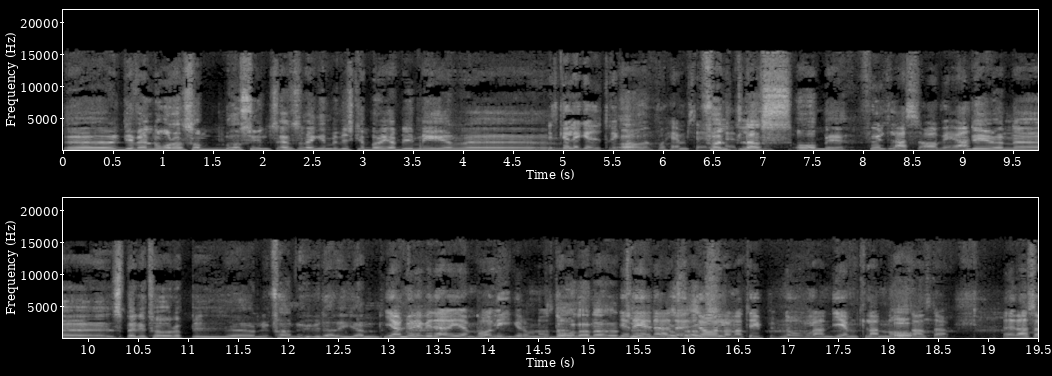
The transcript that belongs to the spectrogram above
det är väl några som har synts än så länge, men vi ska börja bli mer eh, Vi ska lägga ut reklamen Ja. på hemsidan. Fullt Lass AB. Fullt lass AB ja. Det är ju en eh, speditör uppe i, eh, nu fan nu är vi där igen. Ja nu är vi där igen. Var ligger de någonstans? Dalarna, Ja det är typ, där. någonstans. Dalarna typ Norrland, Jämtland någonstans där. Men alltså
